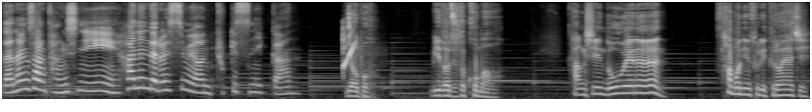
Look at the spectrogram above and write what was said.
난 항상 당신이 하는 대로 했으면 좋겠으니까. 여보, 믿어줘서 고마워. 당신 노후에는 사모님 소리 들어야지.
